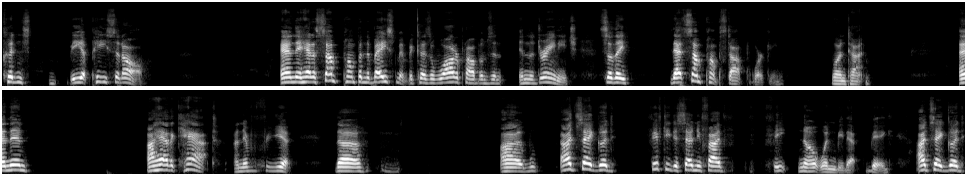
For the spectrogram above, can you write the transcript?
couldn't be at peace at all. And they had a sump pump in the basement because of water problems in, in the drainage. So they that sump pump stopped working one time. And then I had a cat. I never forget. The uh, I'd say good 50 to 75 feet. No, it wouldn't be that big. I'd say good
